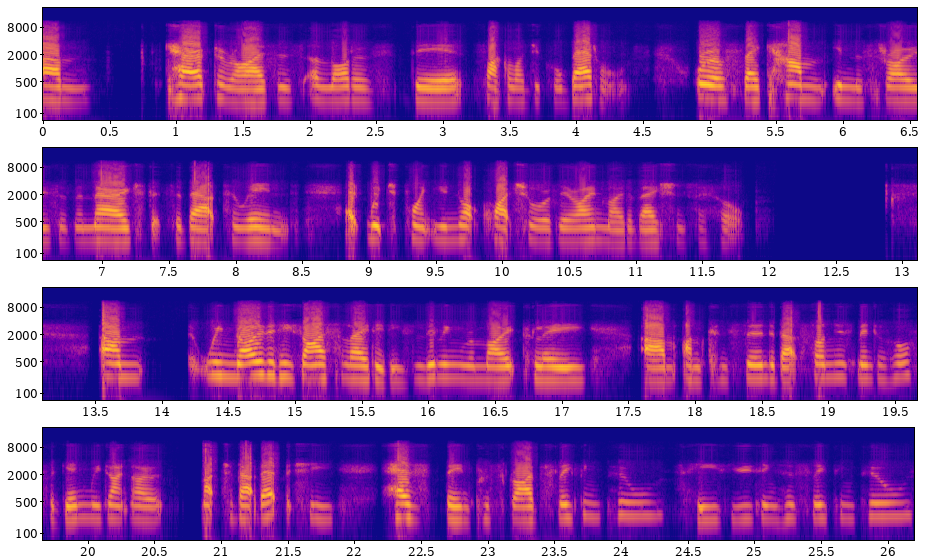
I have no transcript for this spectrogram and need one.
um, characterises a lot of their psychological battles, or else they come in the throes of a marriage that's about to end, at which point you're not quite sure of their own motivation for help. Um, we know that he's isolated, he's living remotely. Um, I'm concerned about Sonia's mental health. Again, we don't know much about that, but she has been prescribed sleeping pills. He's using her sleeping pills.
